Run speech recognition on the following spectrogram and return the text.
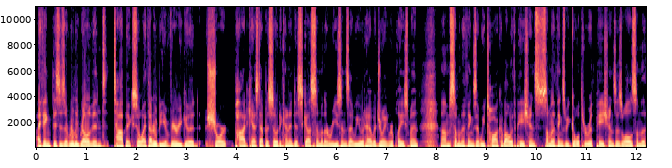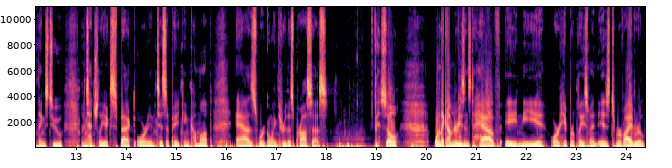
I think this is a really relevant topic. So I thought it would be a very good short podcast episode to kind of discuss some of the reasons that we would have a joint replacement, um, some of the things that we talk about with patients, some of the things we go through with patients, as well as some of the things to potentially expect or anticipate can come up as we're going through this process. So, one of the common reasons to have a knee or hip replacement is to provide re-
